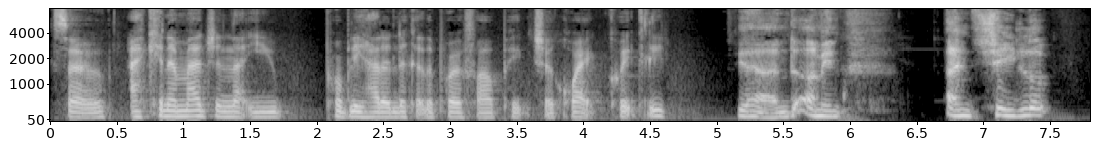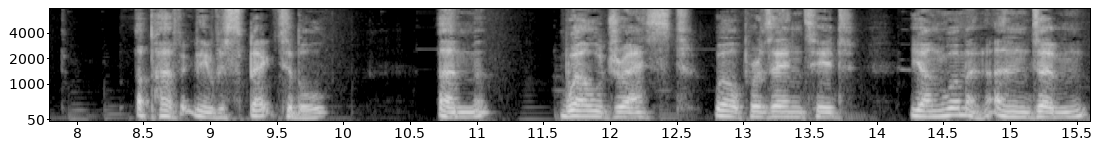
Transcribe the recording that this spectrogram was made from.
So I can imagine that you probably had a look at the profile picture quite quickly. Yeah, and I mean, and she looked a perfectly respectable, um, well dressed, well presented young woman. And um,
